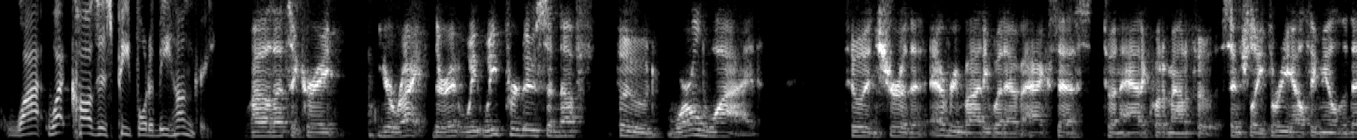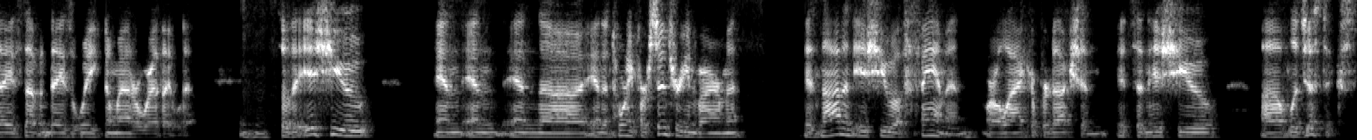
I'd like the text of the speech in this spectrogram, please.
Why, what causes people to be hungry? Well, that's a great. You're right. There, we, we produce enough food worldwide to ensure that everybody would have access to an adequate amount of food, essentially three healthy meals a day, seven days a week, no matter where they live. Mm-hmm. So the issue in, in, in, uh, in a 21st century environment is not an issue of famine or a lack of production. It's an issue of logistics.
